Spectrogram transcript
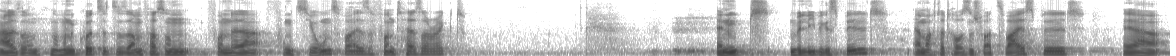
also nochmal eine kurze Zusammenfassung von der Funktionsweise von Tesseract. Er nimmt ein beliebiges Bild, er macht daraus ein Schwarz-Weiß-Bild, er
